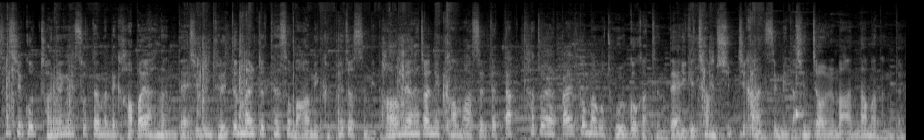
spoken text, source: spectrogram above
사실 곧 저녁 약속 때문에 가봐야 하는데 지금 들듯말 듯해서 마음이 급해졌습니다. 다음에 하자니 감 왔을 때 딱 타줘야 깔끔하고 좋을 것 같은데 이게 참 쉽지가 않습니다. 진짜 얼마 안 남았는데.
